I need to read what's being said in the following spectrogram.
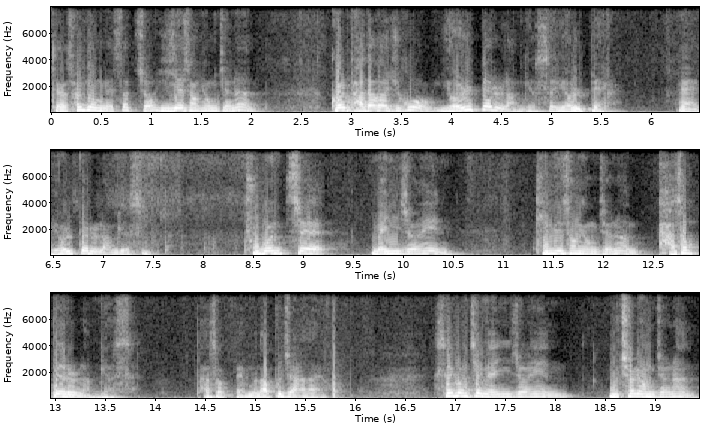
제가 설교문에 썼죠. 이재성 형제는 그걸 받아가지고 10배를 남겼어요. 10배를. 네, 10배를 남겼습니다. 두 번째 매니저인 김유성 형제는 5배를 남겼어요. 5배. 뭐 나쁘지 않아요. 세 번째 매니저인 우철 형제는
